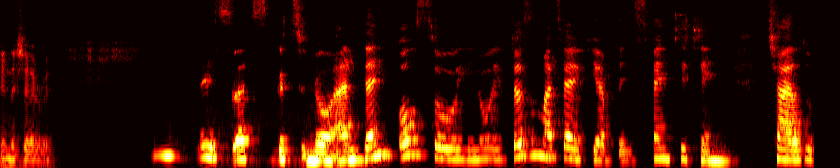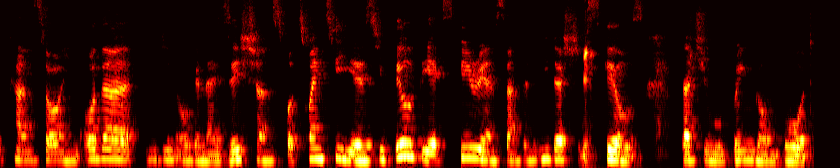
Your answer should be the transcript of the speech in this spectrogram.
in this area. Yes, that's good to know. And then also, you know, it doesn't matter if you have been spent it in childhood cancer in other leading organizations for 20 years, you build the experience and the leadership yeah. skills that you will bring on board.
